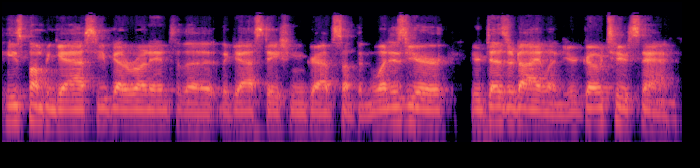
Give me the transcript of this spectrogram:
he's pumping gas. You've got to run into the the gas station and grab something. What is your your desert island, your go to snack?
